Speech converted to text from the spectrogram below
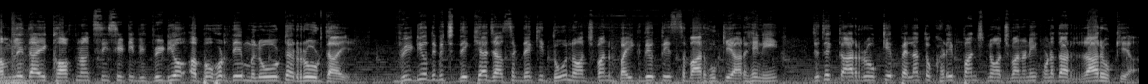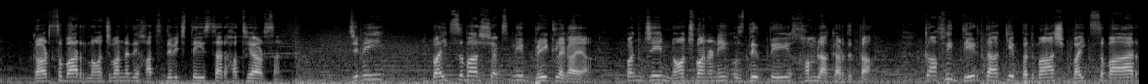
ਹਮਲੇ ਦਾ ਇੱਕ ਖੌਫਨਾਕ ਸੀਸੀਟੀਵੀ ਵੀਡੀਓ ਅਬੋਹਰ ਦੇ ਮਲੋਟ ਰੋਡ ਦਾ ਹੈ ਵੀਡੀਓ ਦੇ ਵਿੱਚ ਦੇਖਿਆ ਜਾ ਸਕਦਾ ਹੈ ਕਿ ਦੋ ਨੌਜਵਾਨ ਬਾਈਕ ਦੇ ਉੱਤੇ ਸਵਾਰ ਹੋ ਕੇ ਆ ਰਹੇ ਨੇ। ਜਿੱਥੇ ਕਾਰ ਰੋਕ ਕੇ ਪਹਿਲਾਂ ਤੋਂ ਖੜੇ ਪੰਜ ਨੌਜਵਾਨਾਂ ਨੇ ਉਹਨਾਂ ਦਾ ਰਾਹ ਰੋਕਿਆ। ਕਾਰ ਸਵਾਰ ਨੌਜਵਾਨਾਂ ਦੇ ਹੱਥ ਦੇ ਵਿੱਚ ਤੇਜ਼ਧਾਰ ਹਥਿਆਰ ਸਨ। ਜਿਵੇਂ ਹੀ ਬਾਈਕ ਸਵਾਰ ਸ਼ਖਸ ਨੇ ਬ੍ਰੇਕ ਲਗਾਇਆ, ਪੰਜੇ ਨੌਜਵਾਨਾਂ ਨੇ ਉਸ ਦੇ ਉੱਤੇ ਹਮਲਾ ਕਰ ਦਿੱਤਾ। ਕਾਫੀ ਦੇਰ ਤੱਕ ਇਹ ਬਦਮਾਸ਼ ਬਾਈਕ ਸਵਾਰ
